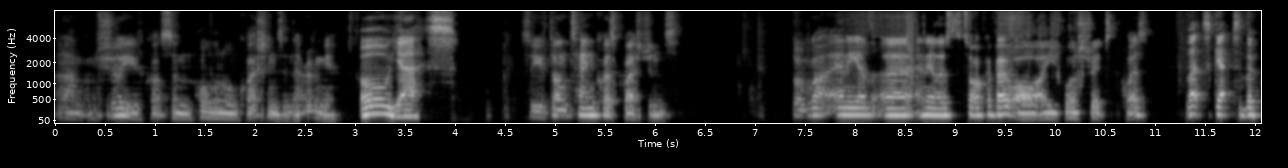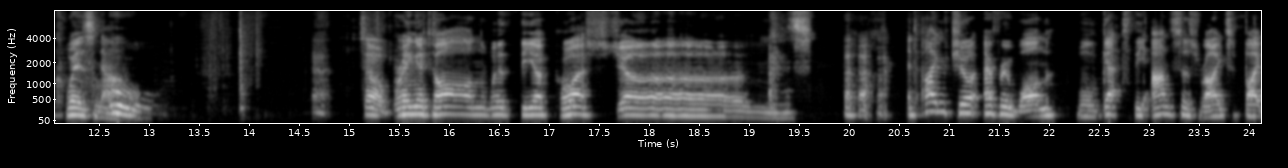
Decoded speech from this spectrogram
And I'm, I'm sure you've got some Home Alone questions in there, haven't you? Oh, yes. So you've done 10 quiz questions. So have we got any other, uh, any others to talk about, or are you going straight to the quiz? Let's get to the quiz now. Ooh. So bring it on with the questions. and I'm sure everyone will get the answers right by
